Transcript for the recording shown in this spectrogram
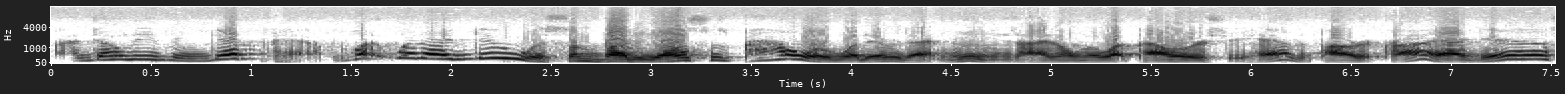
I don't even get that. What would I do with somebody else's power, whatever that means? I don't know what power she had. The power to cry, I guess.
